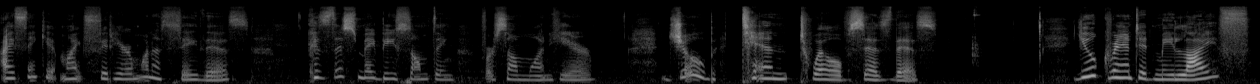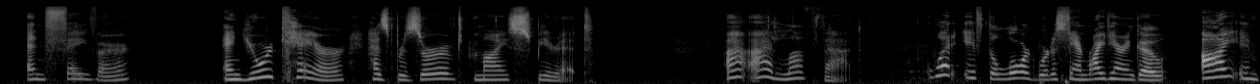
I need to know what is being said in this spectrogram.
I think it might fit here. I want to say this cuz this may be something for someone here. Job 10:12 says this. You granted me life and favor, and your care has preserved my spirit. I, I love that. What if the Lord were to stand right here and go, I am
